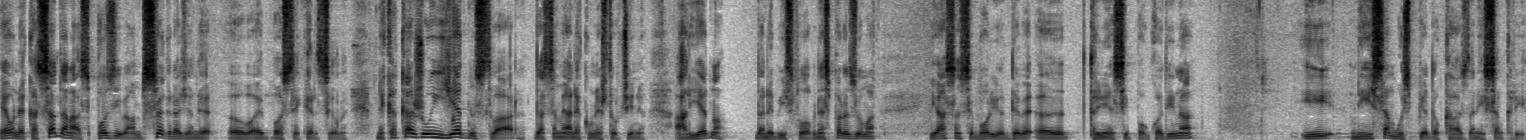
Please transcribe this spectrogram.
Evo, neka sad danas pozivam sve građane ovaj, Bosne i Hercegovine. Neka kažu i jednu stvar da sam ja nekom nešto učinio. Ali jedno, da ne bi ispalo nesporazuma, ja sam se borio 13,5 e, godina i nisam uspio dokazati da nisam kriv.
